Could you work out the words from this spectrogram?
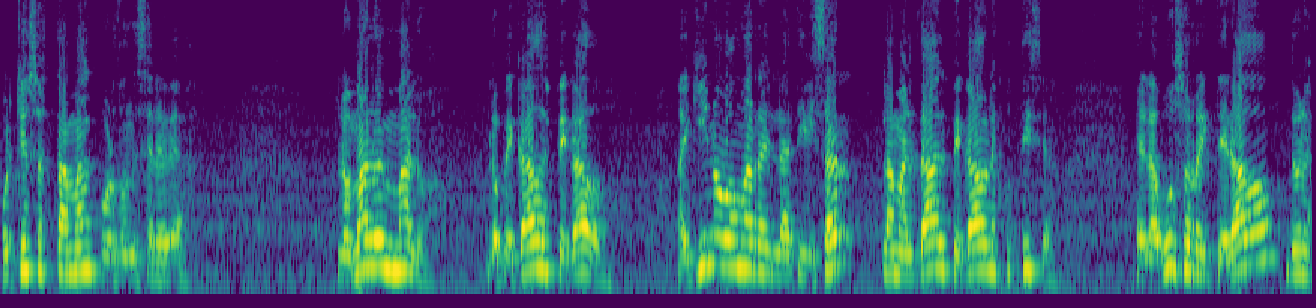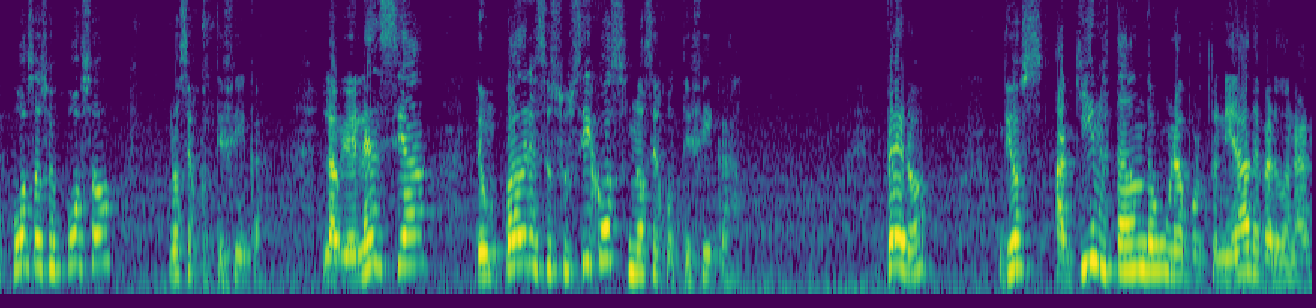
Porque eso está mal por donde se le vea. Lo malo es malo, lo pecado es pecado. Aquí no vamos a relativizar la maldad, el pecado, la injusticia. El abuso reiterado de una esposa a su esposo no se justifica. La violencia de un padre hacia sus hijos no se justifica. Pero Dios aquí nos está dando una oportunidad de perdonar.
